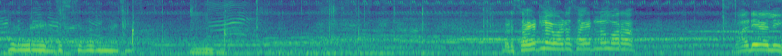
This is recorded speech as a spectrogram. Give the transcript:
थोडं राईट दिसते बघा माझ्या बडा साईडला बडा साईडला बरा गाडी आली.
